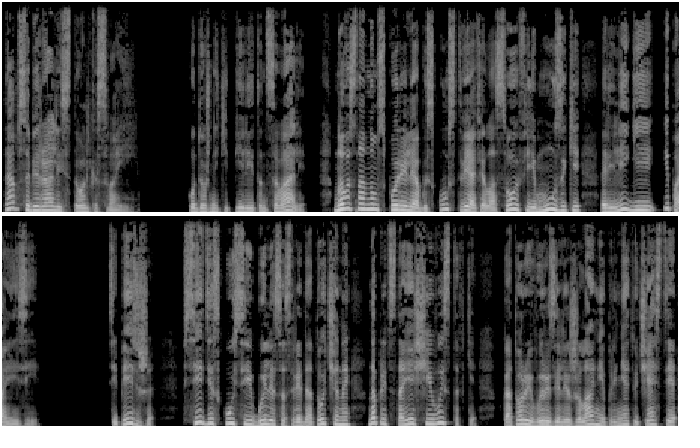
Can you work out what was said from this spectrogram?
Там собирались только свои. Художники пили и танцевали, но в основном спорили об искусстве, о философии, музыке, религии и поэзии. Теперь же все дискуссии были сосредоточены на предстоящей выставке, в которой выразили желание принять участие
